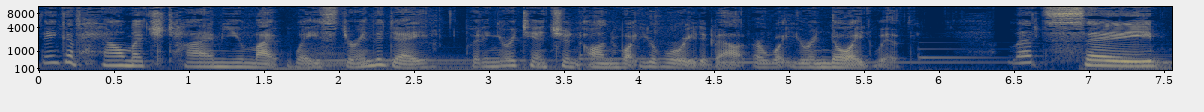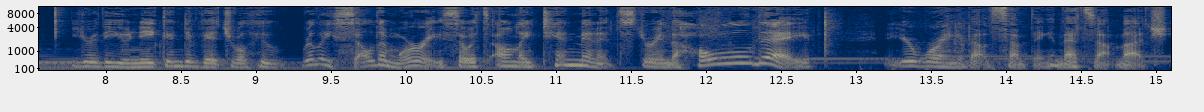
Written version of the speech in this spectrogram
Think of how much time you might waste during the day putting your attention on what you're worried about or what you're annoyed with. Let's say you're the unique individual who really seldom worries, so it's only 10 minutes during the whole day that you're worrying about something, and that's not much.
